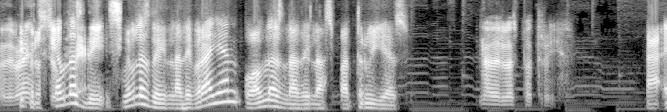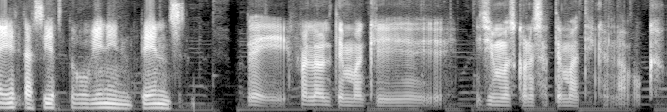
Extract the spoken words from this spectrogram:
La de Sí, Brian pero sí si estuvo hablas fea. de, si hablas de la de Brian o hablas la de las patrullas. La de las patrullas. Ah, esta sí estuvo bien intensa. Sí, fue la última que hicimos con esa temática en la boca.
